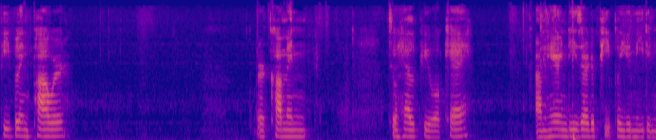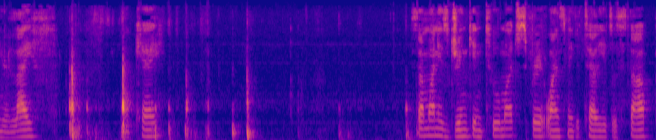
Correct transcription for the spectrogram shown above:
People in power are coming to help you, okay? I'm hearing these are the people you need in your life, okay? Someone is drinking too much. Spirit wants me to tell you to stop,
